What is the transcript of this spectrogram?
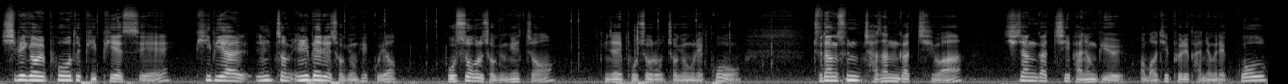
12개월 포워드 BPS에 PBR 1.1배를 적용했고요. 보수적으로 적용했죠. 굉장히 보수적으로 적용을 했고 주당 순 자산 가치와 시장 가치 반영 비율 어, 머티플을 반영을 했고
